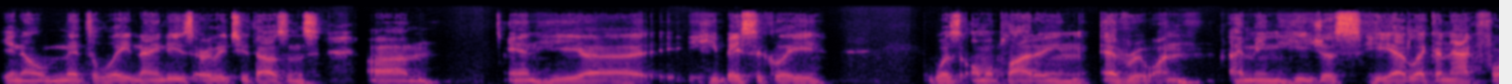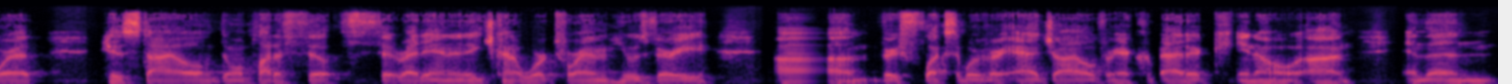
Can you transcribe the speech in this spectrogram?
you know mid to late '90s, early 2000s, um, and he uh, he basically was omoplating everyone. I mean, he just he had like a knack for it. His style, the omoplata fit fit right in, and it kind of worked for him. He was very, um, very flexible, very agile, very acrobatic. You know, um, and then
